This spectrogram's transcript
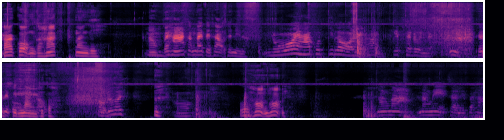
ขากล้องก็ฮักนั่งดิเอาไปหาทางใดแต่เช้าเท่านี้นะโอ้ยหาคุดกิโลเลยครับเก็บเท่าเดินเนี่ยอือเท่าเดินขึ้นนั่งพี่ก็เขาเด้อเฮ้ยอ๋อโอ้ยห่อนห่อนนั่งหน้านั่งเน่ใส่นี่ไปหา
